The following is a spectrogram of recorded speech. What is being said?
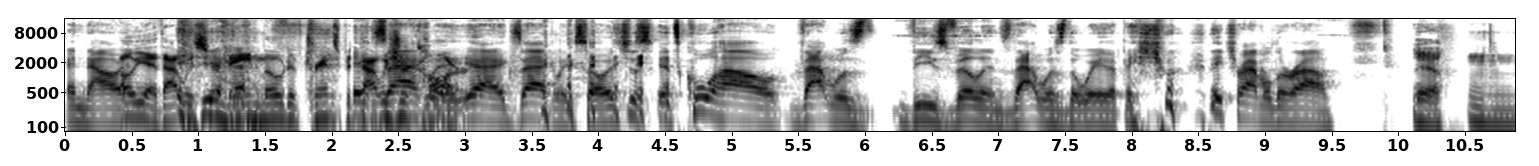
and now oh yeah that was your Yeah. main mode of transport that was your car Yeah, exactly. So it's just it's cool how that was these villains. That was the way that they they traveled around. Yeah. hmm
